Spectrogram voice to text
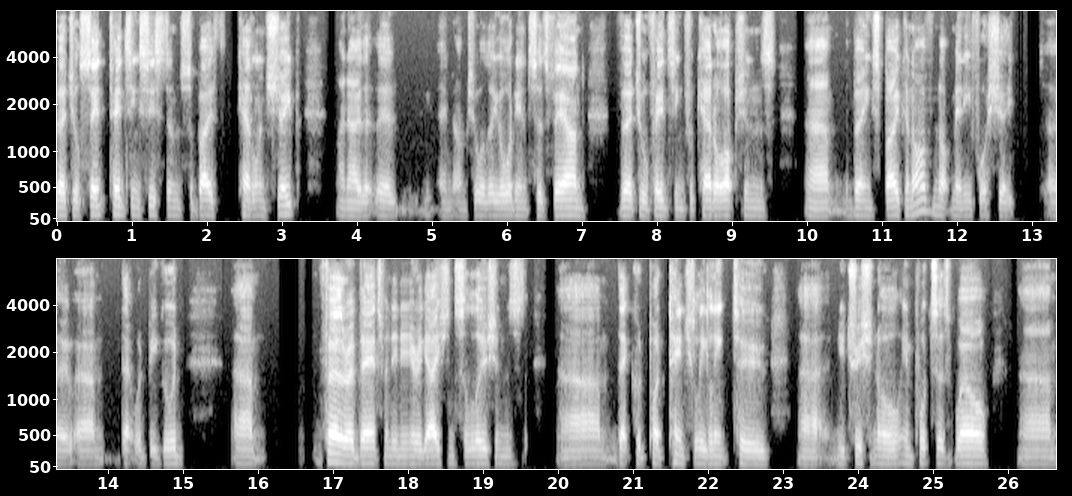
Virtual fencing systems for both cattle and sheep. I know that they're, and I'm sure the audience has found virtual fencing for cattle options um, being spoken of, not many for sheep. So um, that would be good. Um, further advancement in irrigation solutions um, that could potentially link to uh, nutritional inputs as well. Um,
